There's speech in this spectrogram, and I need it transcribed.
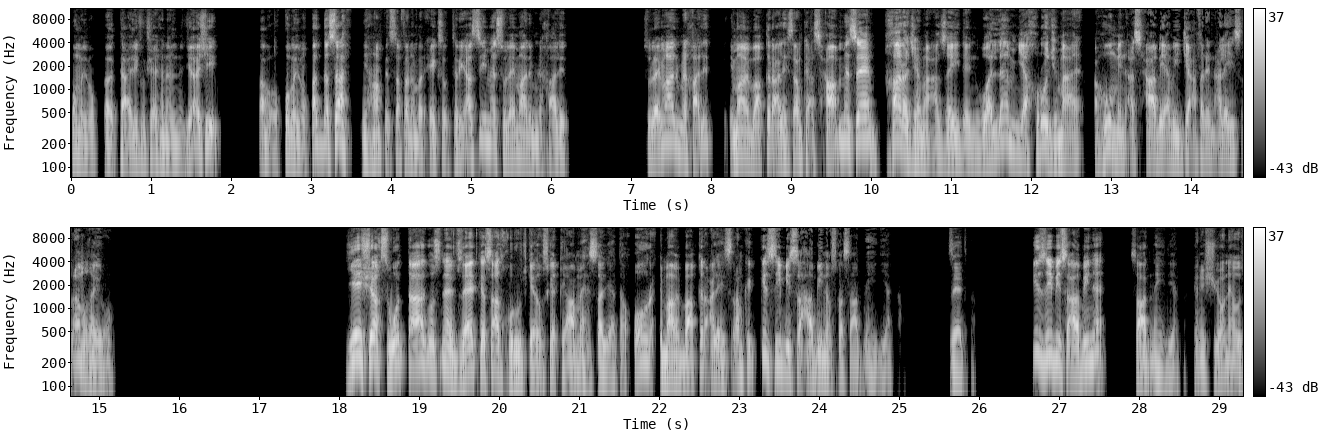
قم تعلیف شیخنا النجاشی طب قم المقدسہ یہاں پہ صفحہ نمبر 183 میں سلیمان ابن خالد. سلیمان بن خالد امام باقر علیہ السلام کے اصحاب میں سے خرج مع زید ولم يخرج معه من اصحاب ابی جعفر علیہ السلام غیره یہ شخص وہ تھا کہ اس نے زید کے ساتھ خروج کیا تھا، اس کے قیام میں حصہ لیا تھا، اور امام باقر علیہ السلام کے کسی بھی صحابی نے اس کا ساتھ نہیں دیا تھا، زید کا. کسی بھی صحابی نے ساتھ نہیں دیا تھا۔ یعنی شیعوں نے اس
